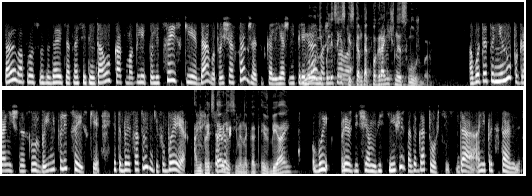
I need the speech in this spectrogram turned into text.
Второй вопрос вы задаете относительно того, как могли полицейские, да, вот вы сейчас также это сказали, я же не перебираю Ну, не полицейские, слова. скажем так, пограничная служба. А вот это не ну пограничная служба и не полицейские, это были сотрудники ФБР. Они представились именно как FBI? Вы, прежде чем вести эфир, тогда готовьтесь. Да, они представились.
